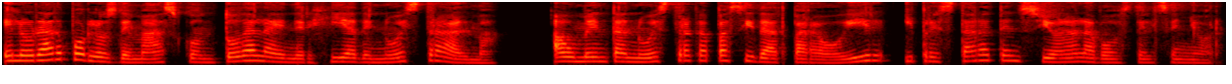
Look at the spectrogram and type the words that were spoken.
El orar por los demás con toda la energía de nuestra alma aumenta nuestra capacidad para oír y prestar atención a la voz del Señor.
